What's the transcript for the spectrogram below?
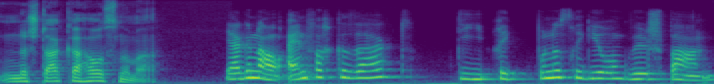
eine starke Hausnummer. Ja, genau. Einfach gesagt, die Bundesregierung will sparen.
